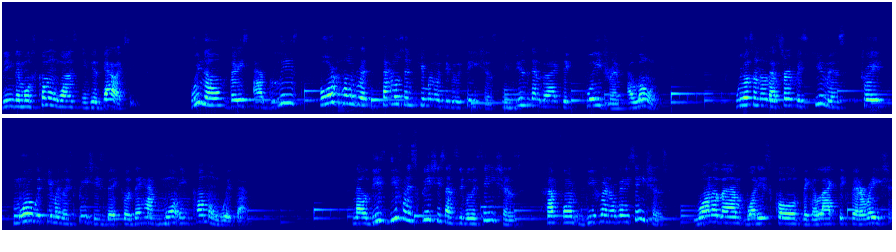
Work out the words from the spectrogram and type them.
being the most common ones in this galaxy. We know there is at least 400,000 humanoid civilizations in this galactic quadrant alone. We also know that surface humans trade more with humanoid species because they have more in common with them. Now, these different species and civilizations have formed different organizations. One of them, what is called the Galactic Federation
